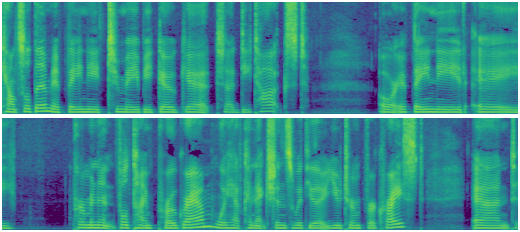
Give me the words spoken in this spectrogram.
counsel them if they need to maybe go get uh, detoxed or if they need a permanent full time program. We have connections with the U Turn for Christ. And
